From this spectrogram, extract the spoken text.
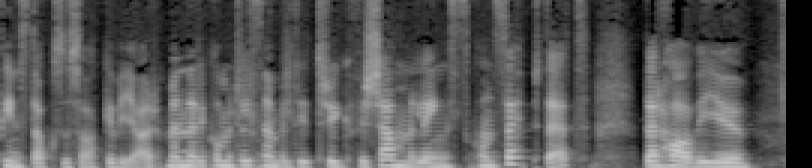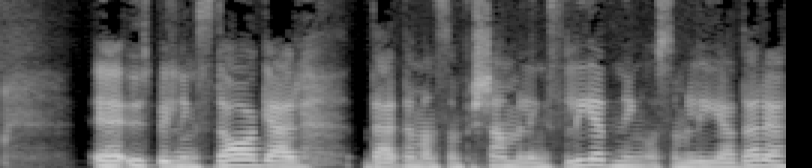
finns det också saker vi gör. Men när det kommer till exempel till Trygg församlingskonceptet, där har vi ju eh, utbildningsdagar där, där man som församlingsledning och som ledare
